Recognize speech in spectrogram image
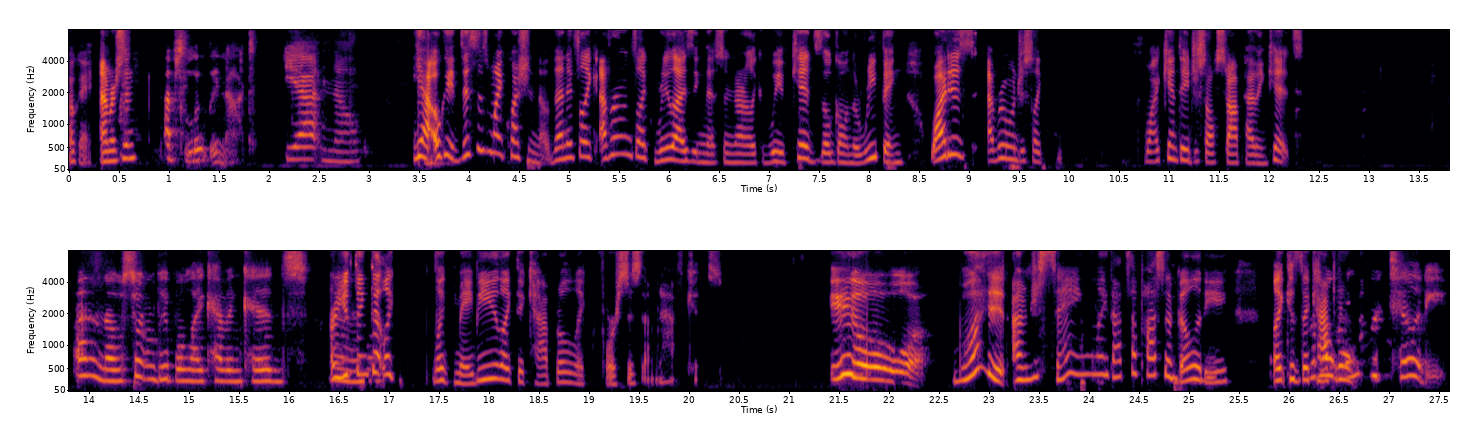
okay emerson Absolutely not. Yeah, no. Yeah mm. okay this is my question though then if like everyone's like realizing this and they're like if we have kids they'll go in the reaping why does everyone just like why can't they just all stop having kids I don't know. Certain people like having kids. or you think know. that like like maybe like the Capitol like forces them to have kids Ew. what i'm just saying like that's a possibility like because the Capitol infertility.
